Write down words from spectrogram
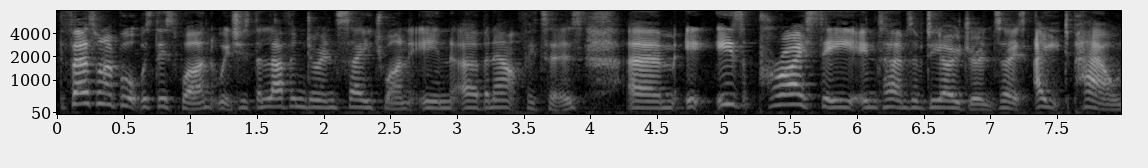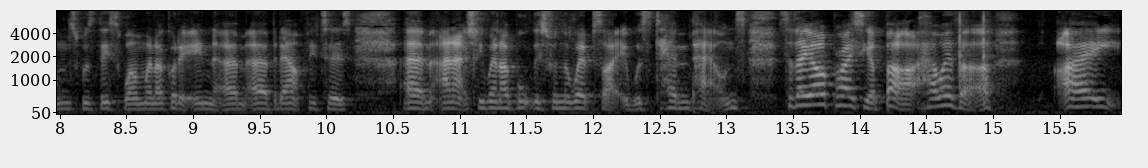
The first one I bought was this one, which is the lavender and sage one in Urban Outfitters. Um, it is pricey in terms of deodorant, so it's £8 was this one when I got it in um, Urban Outfitters. Um, and actually when I bought this from the website, it was £10. So they are pricier, but however, I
